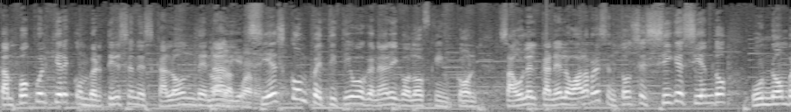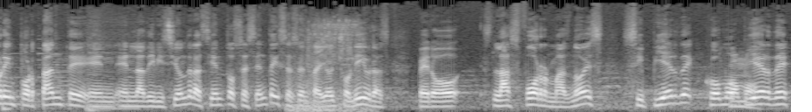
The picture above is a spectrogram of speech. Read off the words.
tampoco él quiere convertirse en escalón de No, nadie. si es competitivo Gennady Golovkin con Saúl El Canelo Álvarez, entonces sigue siendo un nombre importante en, en la división de las 160 y 68 libras. Pero las formas, ¿no? Es si pierde, cómo, ¿Cómo? pierde,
